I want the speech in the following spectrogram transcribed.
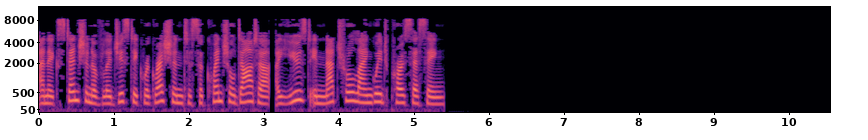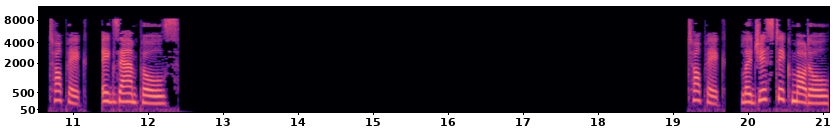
an extension of logistic regression to sequential data, are used in natural language processing. Topic: Examples. Topic: Logistic model.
